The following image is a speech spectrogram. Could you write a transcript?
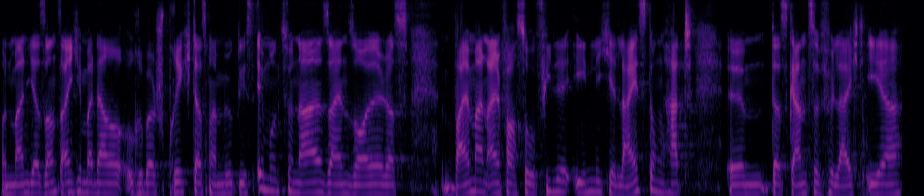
Und man ja sonst eigentlich immer darüber spricht, dass man möglichst emotional sein soll, dass, weil man einfach so viele ähnliche Leistungen hat, ähm, das Ganze vielleicht eher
